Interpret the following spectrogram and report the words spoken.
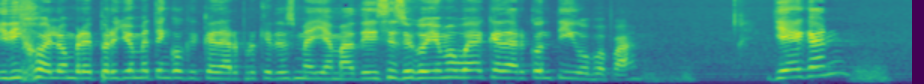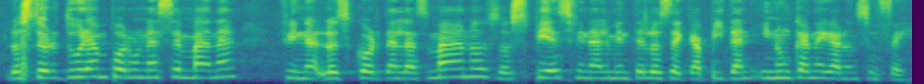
y dijo el hombre, pero yo me tengo que quedar porque Dios me ha llamado. Y dice, yo me voy a quedar contigo, papá. Llegan, los torturan por una semana, los cortan las manos, los pies, finalmente los decapitan y nunca negaron su fe.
